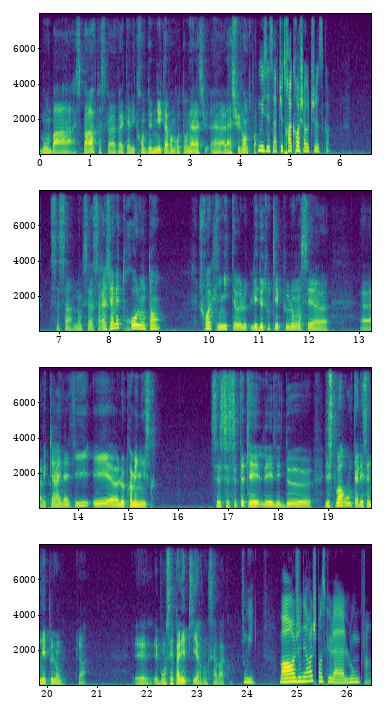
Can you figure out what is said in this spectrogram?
bon, bah, c'est pas grave, parce qu'elle va être à l'écran deux minutes avant de retourner à la, su- à la suivante, quoi. Oui, c'est ça. Tu te raccroches à autre chose, quoi. C'est ça, donc ça, ça reste jamais trop longtemps. Je crois que limite, euh, le- les deux trucs les plus longs, c'est euh, euh, avec Karenati et le Premier ministre. C'est- peut-être les, les- les deux histoires où tu as les scènes les plus longues. tu vois. Et, et bon, c'est pas les pires, donc ça va, quoi. Oui. Bah, en général, je pense que la longue, enfin,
